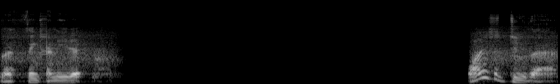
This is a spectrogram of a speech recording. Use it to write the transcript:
I think I need it. Why does it do that?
